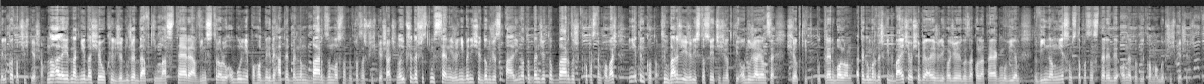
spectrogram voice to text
tylko to przyspieszą. No ale jednak nie da się ukryć, że duże dawki Mastera, Winstrolu, ogólnie pochodnych DHT będą bardzo mocno ten proces przyspieszać. No i przede wszystkim sen, jeżeli nie będziecie dobrze spali, no to będzie to bardzo szybko postępować i nie tylko to. Tym bardziej, jeżeli stosujecie środki odurzające, środki typu trenbolon. Dlatego mordeczki dbajcie o siebie, a jeżeli chodzi o jego zakola, tak jak mówiłem, winom nie są 100% sterydy, one to tylko mogły przyspieszyć.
